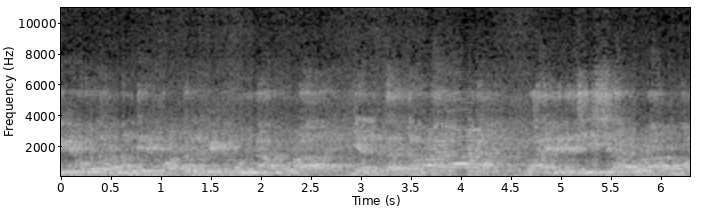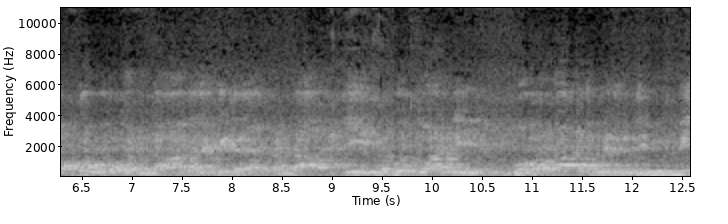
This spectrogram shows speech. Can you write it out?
ఏడు వందల మందిని పట్టలు పెట్టుకున్నా కూడా ఎంత దమనకాండ వారి మీద చేసినా కూడా మొత్తం పోకుండా వెనక్కి తిరగకుండా ఈ ప్రభుత్వాన్ని మోకా మీద దింపి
